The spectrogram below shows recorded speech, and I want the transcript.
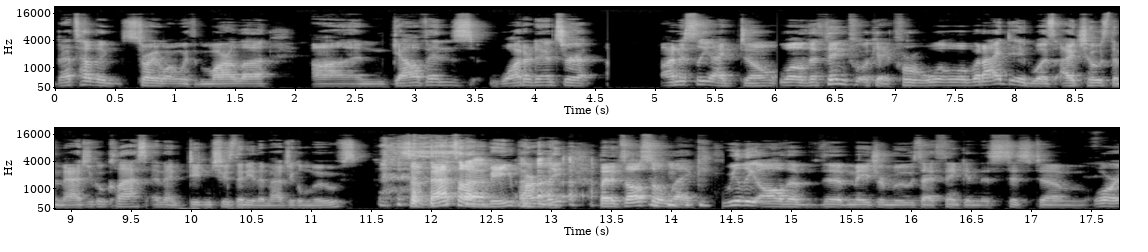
that's how the story went with marla on Galvin's Water Dancer. Honestly, I don't. Well, the thing, okay, for well, what I did was I chose the magical class and then didn't choose any of the magical moves. So that's on me partly, but it's also like really all the the major moves I think in this system or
